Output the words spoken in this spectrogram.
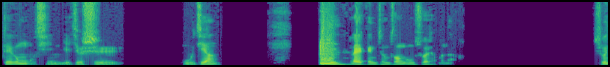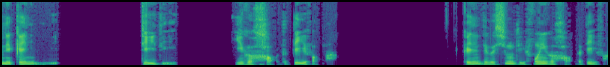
这个母亲，也就是武姜，来跟郑庄公说什么呢？说你给你弟弟一个好的地方，给你这个兄弟封一个好的地方。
